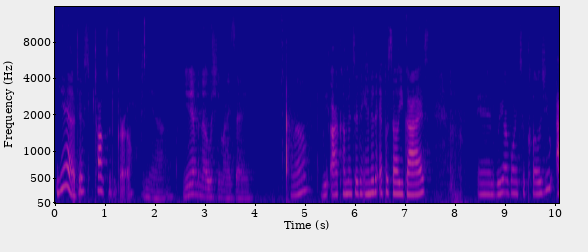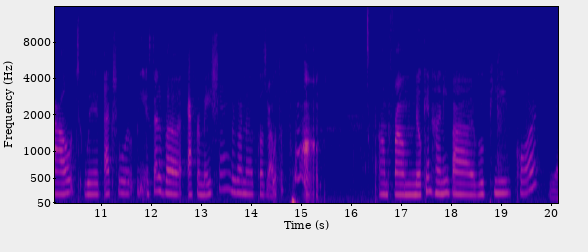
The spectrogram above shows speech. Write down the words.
yeah, just talk to the girl. Yeah. You never know what she might say. Well, we are coming to the end of the episode, you guys. And we are going to close you out with actually instead of a affirmation, we're gonna close you out with a poem. Um, from Milk and Honey by Rupi Kaur. Yeah,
